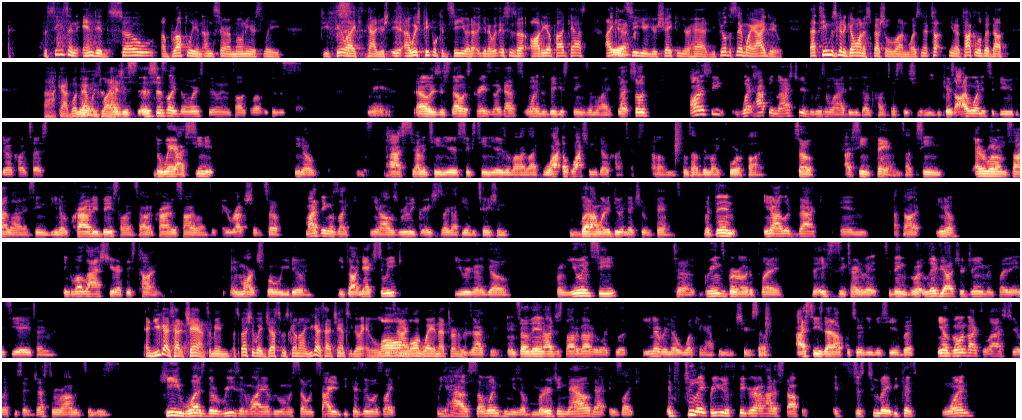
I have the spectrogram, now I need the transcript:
the season ended so abruptly and unceremoniously. Do you feel like God? You're, I wish people could see you. At, you know, this is an audio podcast. I can yeah. see you. You're shaking your head. You feel the same way I do. That team was going to go on a special run, wasn't it? Talk, you know, talk a little bit about oh god what man, that was like. i just it's just like the worst feeling to talk about because it's man that was just that was crazy. Like that's one of the biggest things in life. That so honestly what happened last year is the reason why i did the dunk contest this year is because i wanted to do the dunk contest the way i've seen it you know past 17 years 16 years of my life of watching the dunk contest um, since i've been like four or five. So i've seen fans i've seen everyone on the sideline. I seen, you know, crowded baselines, crowded sidelines, eruption. So my thing was like, you know, I was really gracious. I got the invitation, but I want to do it next year with fans. But then, you know, I looked back and I thought, you know, think about last year at this time in March. What were you doing? You thought next week you were going to go from UNC to Greensboro to play the ACC tournament to then live out your dream and play the NCAA tournament. And you guys had a chance. I mean, especially the way Justin was going on, you guys had a chance to go a long, exactly. long way in that tournament. Exactly. And so then I just thought about it like, look, you never know what can happen next year. So I seized that opportunity this year. But, you know, going back to last year, like you said, Justin Robinson is, he was the reason why everyone was so excited because it was like, we have someone who is emerging now that is like it's too late for you to figure out how to stop it. It's just too late because one,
